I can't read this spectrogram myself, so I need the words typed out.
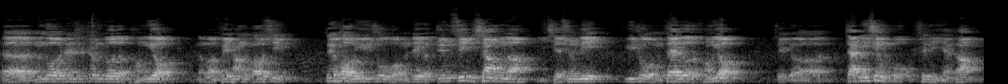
呃能够认识这么多的朋友，那么非常的高兴。最后预祝我们这个 Dream City 项目呢一切顺利，预祝我们在座的朋友这个家庭幸福，身体健康。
